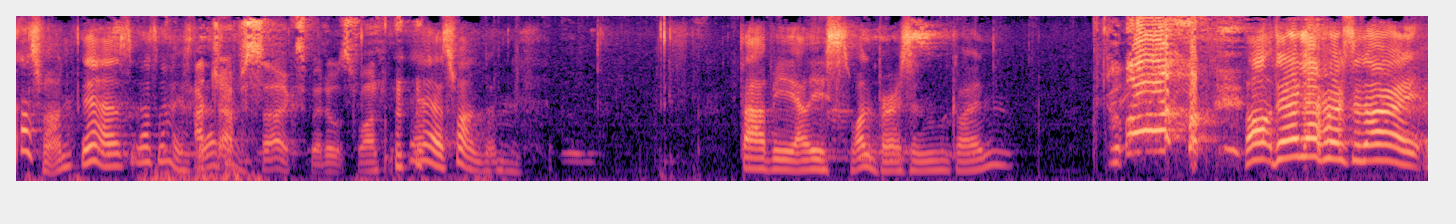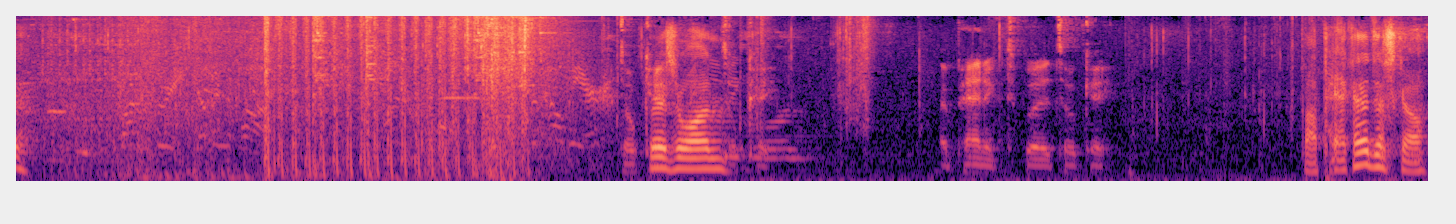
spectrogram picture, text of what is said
That's fun. Yeah, that's, that's nice. Hot That's Drop nice. sucks, but it was fun. Yeah, it's fun. That'll be at least one person going. oh! Oh, there's that person. All right. It's Help here. okay. There's one. It's okay. I panicked, but it's okay. About Panic at the Disco.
